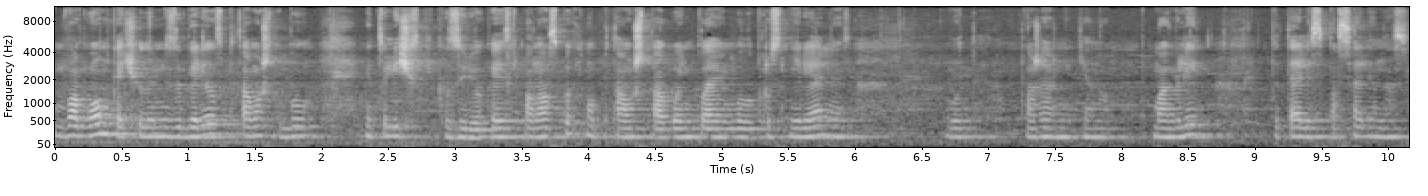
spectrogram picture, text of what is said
вагонка чудом не загорелась, потому что был металлический козырек. А если бы она вспыхнула, потому что огонь пламя было просто нереально, вот пожарники нам помогли, пытались, спасали нас.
